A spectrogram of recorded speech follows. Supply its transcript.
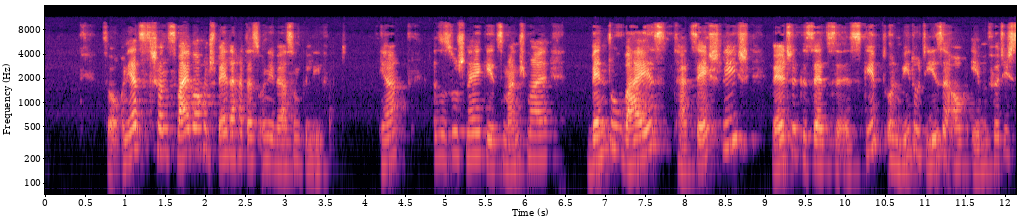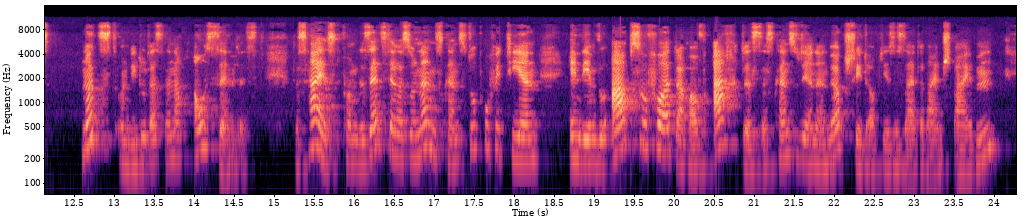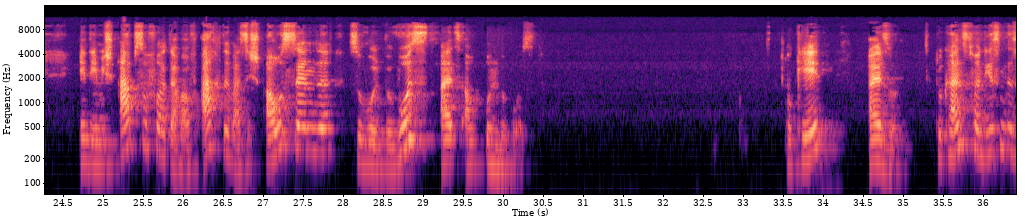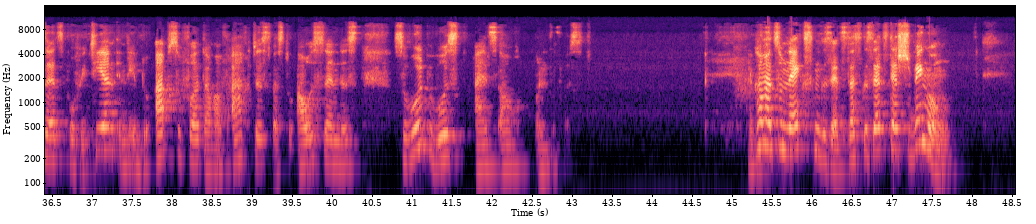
So, und jetzt schon zwei Wochen später hat das Universum geliefert. Ja, also so schnell geht's manchmal, wenn du weißt tatsächlich, welche Gesetze es gibt und wie du diese auch eben für dich nutzt und wie du das dann auch aussendest. Das heißt, vom Gesetz der Resonanz kannst du profitieren, indem du ab sofort darauf achtest, das kannst du dir in ein Worksheet auf diese Seite reinschreiben, indem ich ab sofort darauf achte, was ich aussende, sowohl bewusst als auch unbewusst. Okay? Also, du kannst von diesem Gesetz profitieren, indem du ab sofort darauf achtest, was du aussendest, sowohl bewusst als auch unbewusst. Dann kommen wir zum nächsten Gesetz, das Gesetz der Schwingung.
